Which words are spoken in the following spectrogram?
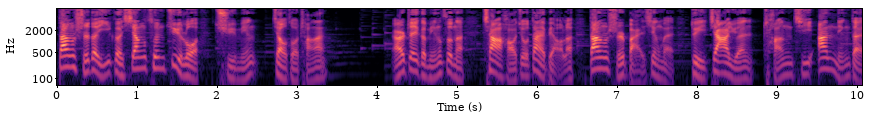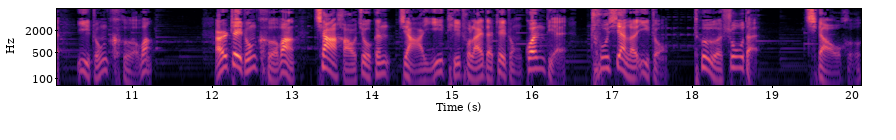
当时的一个乡村聚落取名叫做长安。而这个名字呢，恰好就代表了当时百姓们对家园长期安宁的一种渴望，而这种渴望恰好就跟贾谊提出来的这种观点出现了一种特殊的巧合。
